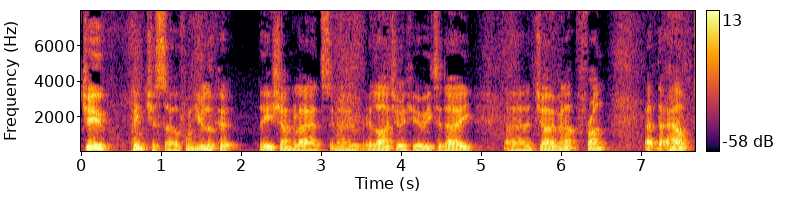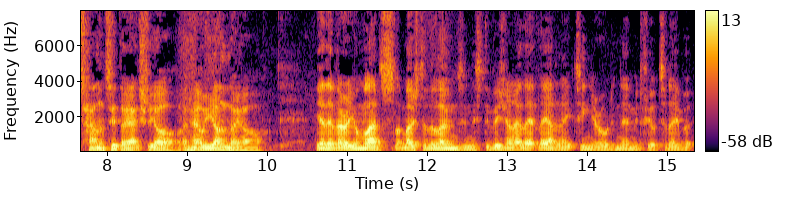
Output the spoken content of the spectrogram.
Do you pinch yourself when you look at these young lads, you know, Elijah Huey today, uh, up front, how talented they actually are and how young they are. Yeah, they're very young lads. Like most of the loans in this division, I know they, they had an 18 year old in their midfield today, but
